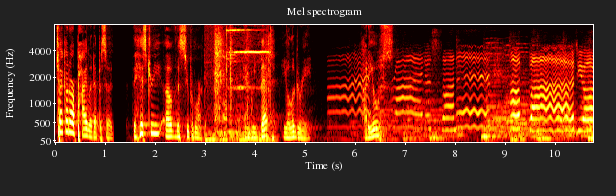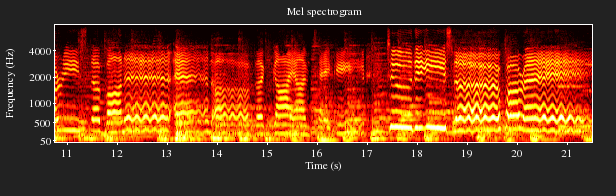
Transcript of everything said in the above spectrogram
Check out our pilot episode, The History of the Supermarket. And we bet you'll agree. Adios. about your Easter bonnet to the Easter parade.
